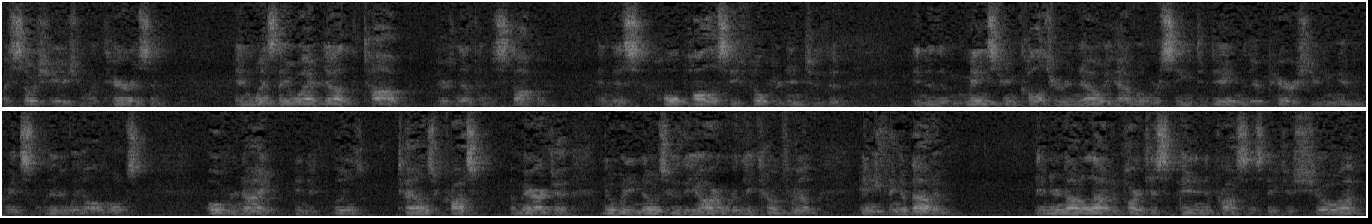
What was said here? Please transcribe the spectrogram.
association with terrorism. And once they wiped out the top, there's nothing to stop them. And this whole policy filtered into the into the mainstream culture, and now we have what we're seeing today, where they're parachuting immigrants literally almost overnight into little towns across America. Nobody knows who they are, where they come from, anything about them. And they're not allowed to participate in the process. They just show up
